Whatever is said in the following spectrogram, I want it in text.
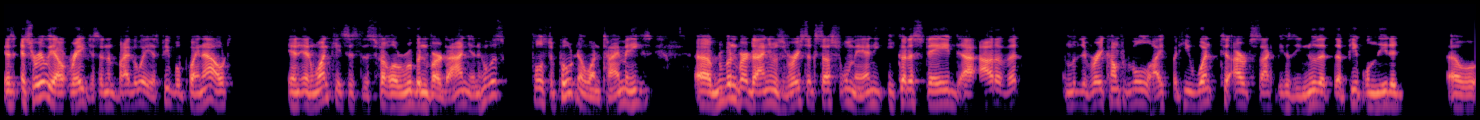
It's, it's, really outrageous. And by the way, as people point out, in, in one case, it's this fellow Ruben Vardanyan, who was close to Putin at one time. And he's uh, Ruben Vardanyan was a very successful man. He, he could have stayed uh, out of it and lived a very comfortable life, but he went to Artsakh because he knew that the people needed uh,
